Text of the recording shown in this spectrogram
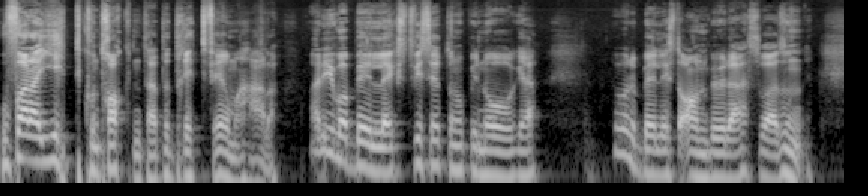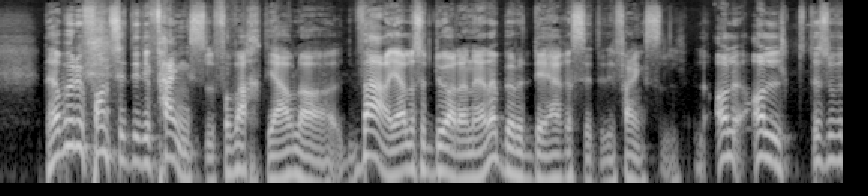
Hvorfor har de gitt kontrakten til dette drittfirmaet her, da? Ja, de var billigst. Vi sitter nå oppe i Norge. Det var det billigste anbudet. Så var det sånn Dere burde jo faen sittet i fengsel for hvert jævla Hver jævla som dør der nede, burde dere sittet i fengsel. Alle, alt, det, så-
